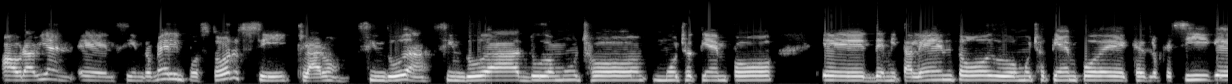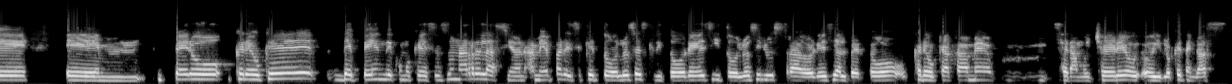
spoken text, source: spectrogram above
Ahora bien, el síndrome del impostor, sí, claro, sin duda, sin duda, dudo mucho, mucho tiempo eh, de mi talento, dudo mucho tiempo de qué es lo que sigue, em, pero creo que depende, como que esa es una relación. A mí me parece que todos los escritores y todos los ilustradores, y Alberto, creo que acá me será muy chévere oír lo que tengas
